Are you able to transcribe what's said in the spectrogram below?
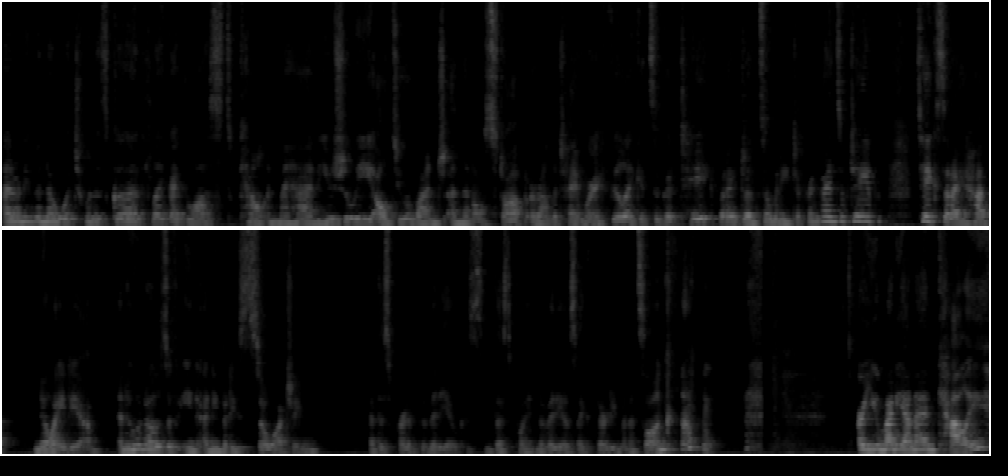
I don't even know which one is good. Like I've lost count in my head. Usually I'll do a bunch and then I'll stop around the time where I feel like it's a good take, but I've done so many different kinds of tape takes that I have no idea. And who knows if anybody's still watching at this part of the video because at this point the video is like 30 minutes long. Are you Mariana and Callie?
